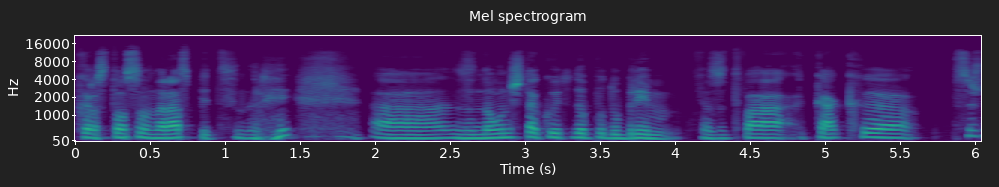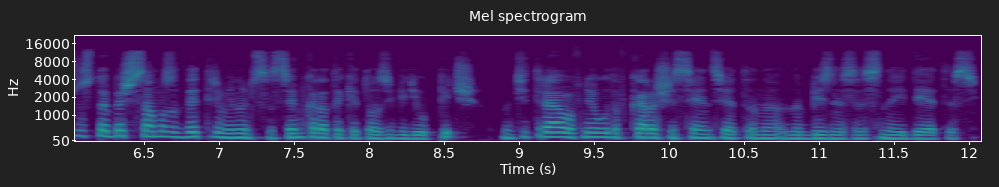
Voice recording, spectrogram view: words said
кръстосан разпит нали, а, за много неща, които да подобрим. За това как Всъщност той беше само за 2-3 минути, съвсем кратък е този видеопич, но ти трябва в него да вкараш есенцията на, на бизнеса си, на идеята си.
